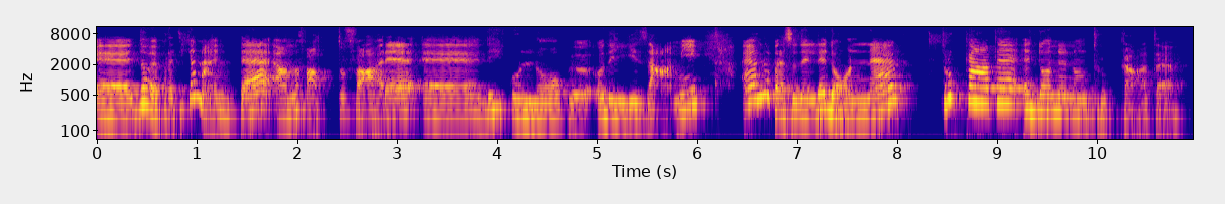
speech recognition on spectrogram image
eh, dove praticamente hanno fatto fare eh, dei colloqui o degli esami e hanno preso delle donne truccate e donne non truccate.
